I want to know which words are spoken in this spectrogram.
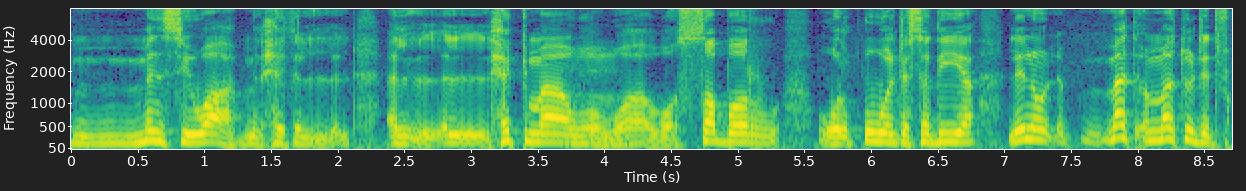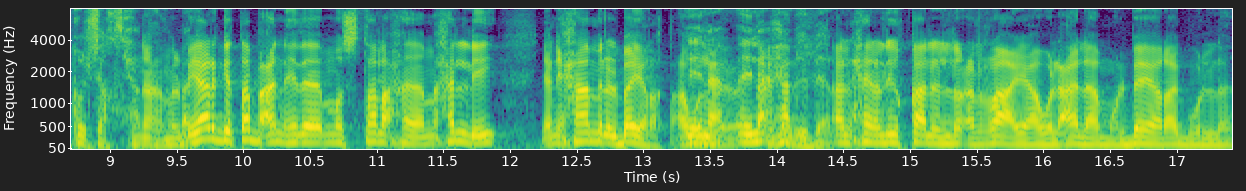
من سواه من حيث الحكمة والصبر والقوة الجسدية لأنه ما ما توجد في كل شخص حقيقة. نعم البيارقي طبعا هذا مصطلح محلي يعني حامل البيرق أو نعم نعم حامل البيرق. الحين اللي يقال الراية والعلم والبيرق وال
